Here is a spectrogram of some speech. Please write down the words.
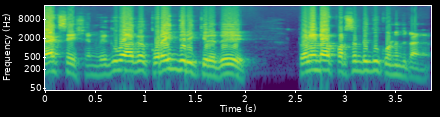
டாக்ஸேஷன் வெகுவாக குறைந்திருக்கிறது. டுவெல் அண்ட் ஆஃப் பர்சன்ட்டுக்கு கொண்டு வந்துட்டாங்க.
